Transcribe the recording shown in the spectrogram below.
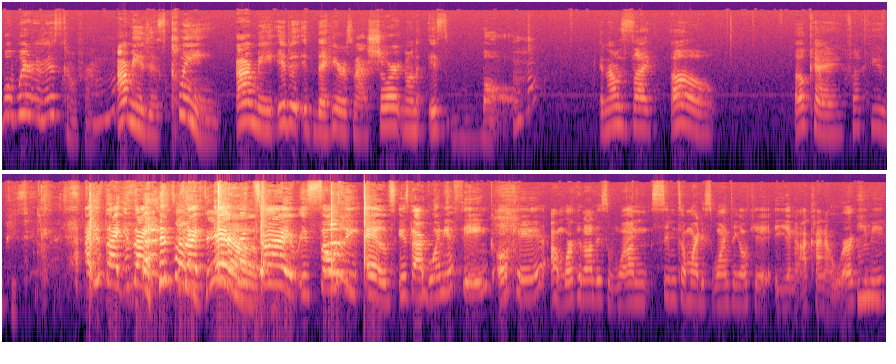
"Well, where did this come from?" Mm-hmm. I mean, it's clean. I mean, it, it the hair is not short. No, it's bald. Mm-hmm. And I was like, "Oh, okay, fuck you, PC." And it's like it's like it's like, like every time it's something else. It's like when you think, okay, I'm working on this one symptom or this one thing, okay, you know, I kind of work working it.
